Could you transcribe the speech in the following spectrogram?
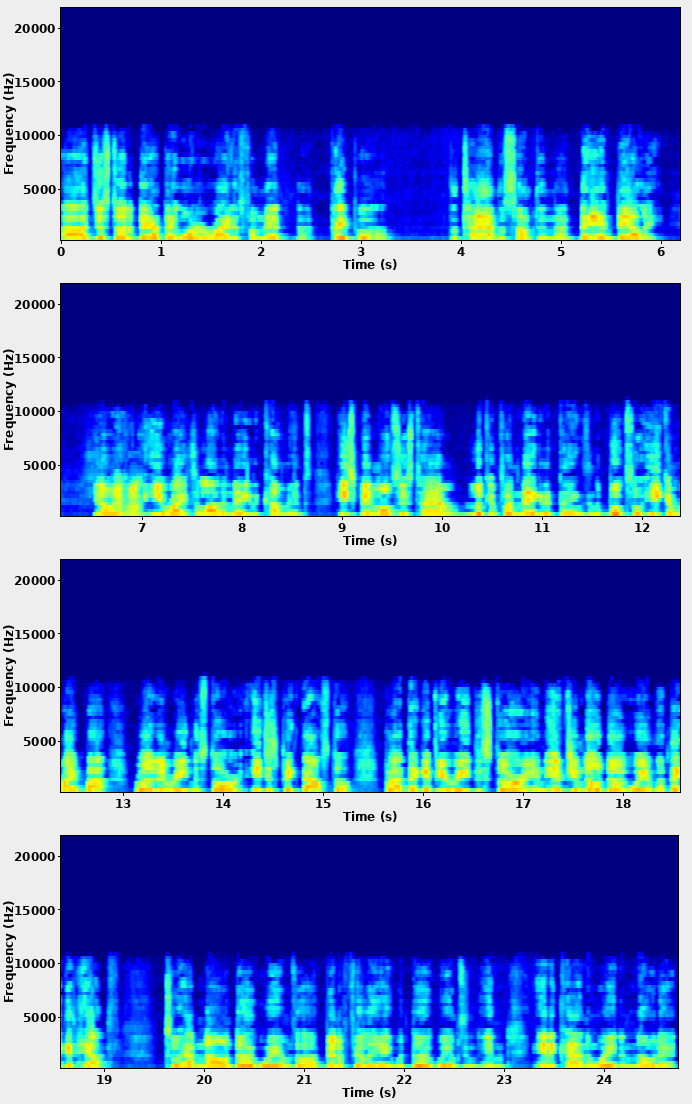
uh, just the other day, I think one of the writers from that uh, paper, The Times or something, uh, Dan Daly, you know, mm-hmm. he writes a lot of negative comments. He spent most of his time looking for negative things in the book so he can write by rather than reading the story. He just picked out stuff. But I think if you read the story and if you know Doug Williams, I think it helps to have known Doug Williams or been affiliated with Doug Williams in, in any kind of way to know that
